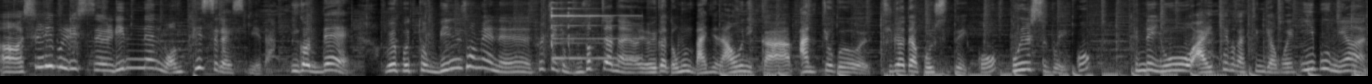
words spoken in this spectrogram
어, 슬리블리스 린넨 원피스가 있습니다. 이건데 왜 보통 민소매는 솔직히 좀 무섭잖아요. 여기가 너무 많이 나오니까 안쪽을 들여다 볼 수도 있고 보일 수도 있고 근데 이 아이템 같은 경우에 입으면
